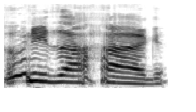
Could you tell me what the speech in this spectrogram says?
Who needs a hug?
